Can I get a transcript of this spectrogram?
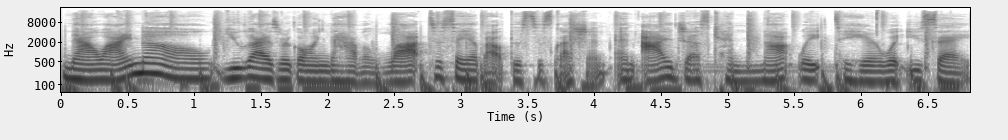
Now, I know you guys are going to have a lot to say about this discussion, and I just cannot wait to hear what you say.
